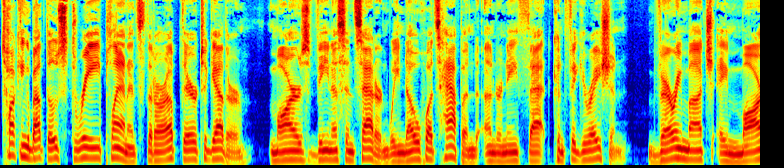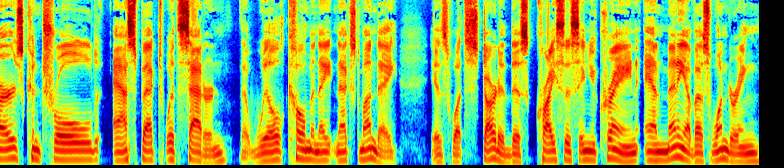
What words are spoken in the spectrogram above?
talking about those three planets that are up there together Mars, Venus, and Saturn we know what's happened underneath that configuration. Very much a Mars controlled aspect with Saturn that will culminate next Monday is what started this crisis in Ukraine, and many of us wondering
